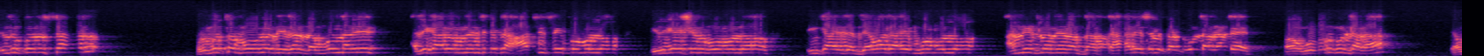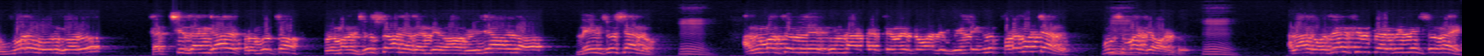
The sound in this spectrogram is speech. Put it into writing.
ఎందుకు కొలుస్తారు? ప్రభుత్వ భూముల్లో నీ దగ్గర డబ్బు ఉందని అధికారం ఉందని చెప్పి ఆర్టీసీ భూముల్లో ఇరిగేషన్ భూముల్లో ఇంకా దేవాదాయ భూముల్లో అన్నిట్లో నేను ప్యాలెస్లు కట్టుకుంటానంటే ఊరుకుంటారా? ఎవ్వరు ఊరుకోరు. ఖచ్చితంగా ప్రభుత్వం ఇప్పుడు మనం చూస్తున్నాం కదండి మా విజయవాడలో నేను చూశాను. అనుమతులు లేకుండా కట్టినటువంటి బిల్డింగ్లు పడగొట్టారు మున్సిపాలిటీ వాళ్ళు. అలాగే వదిలేసిన బిల్డింగ్స్ ఉన్నాయి.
